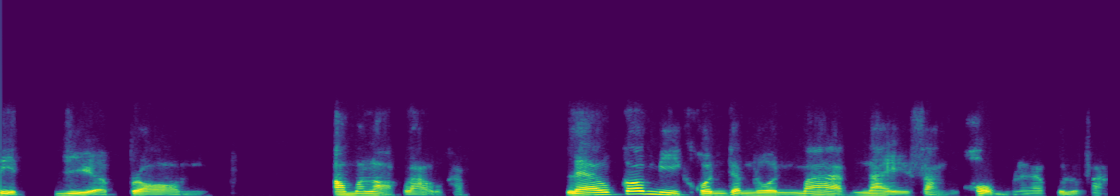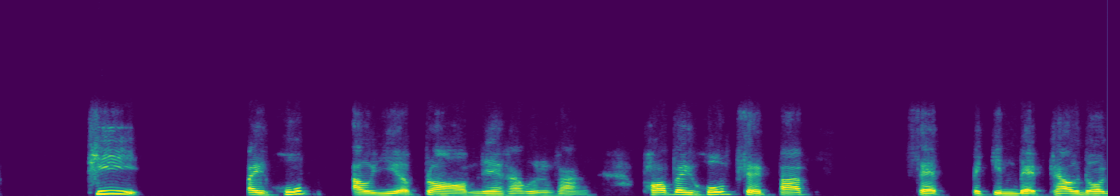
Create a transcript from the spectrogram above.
ดิษฐ์ เหยื่อปลอม เอามาหลอกเราครับ แล้วก็มีคนจำนวนมากในสังคมนะครับคุณผู้ฟัง ที่ไปฮุบเอาเหยื่อปลอมเนี่ยครับ คุณผู้ฟัง พอไปฮุบเสร็จปั๊บเสร็จไปกินเบ็ดเขาโดน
